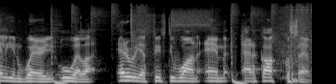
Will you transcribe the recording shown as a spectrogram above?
Alienwarein uudella Area 51M R2.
